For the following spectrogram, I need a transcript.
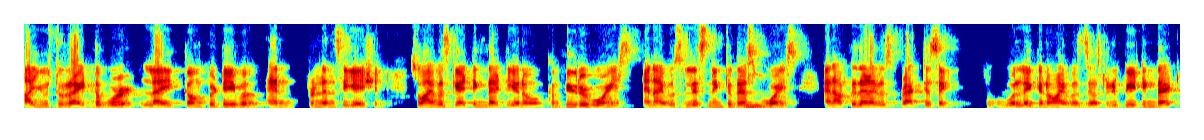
I used to write the word like comfortable and pronunciation. So i was getting that you know computer voice and i was listening to this mm. voice and after that i was practicing. Well like you know i was just repeating that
